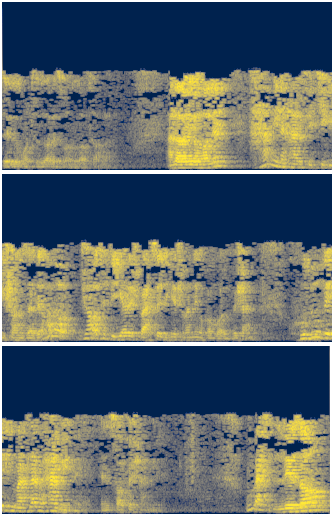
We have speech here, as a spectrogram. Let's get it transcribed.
سید مرتضی رضوان الله تعالی. علایه حاله همین حرفی که ایشان زده حالا جهات دیگرش بحث دیگه من نمی‌خوام وارد بشن حدود این مطلب همینه انصافش همینه. اون وقت لذا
